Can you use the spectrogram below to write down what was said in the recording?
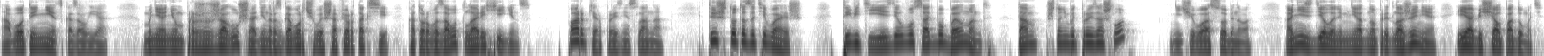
«А вот и нет», — сказал я. Мне о нем прожужжал уши один разговорчивый шофер такси, которого зовут Ларри Хиггинс. «Паркер», — произнесла она, — «ты что-то затеваешь. Ты ведь ездил в усадьбу Белмонт. Там что-нибудь произошло?» «Ничего особенного. Они сделали мне одно предложение, и я обещал подумать.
